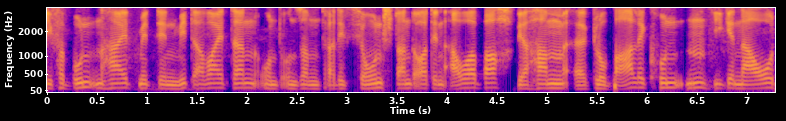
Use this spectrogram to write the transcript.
die Verbundenheit mit den Mitarbeitern und unserem Traditionsstandort in Auerbach. Wir haben äh, globale Kunden, die genau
